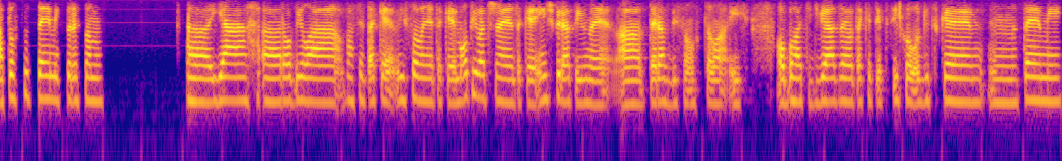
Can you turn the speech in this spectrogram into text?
a to sú témy, ktoré som uh, ja uh, robila vlastne také vyslovene také motivačné, také inšpiratívne a teraz by som chcela ich obohatiť viac aj o také tie psychologické mm, témy,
